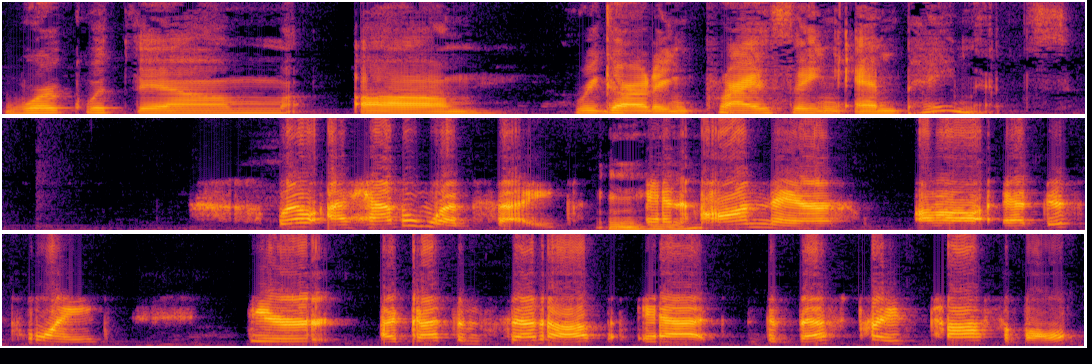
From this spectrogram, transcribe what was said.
work with them um, regarding pricing and payments? Well, I have a website, mm-hmm. and on there, uh, at this point, there I've got them set up at the best price possible.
